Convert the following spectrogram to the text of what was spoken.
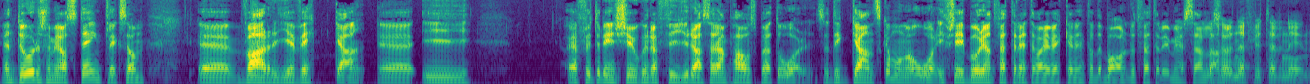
en dörr som jag har stängt liksom eh, varje vecka eh, i jag flyttade in 2004, så hade jag en paus på ett år. Så det är ganska många år. I och för sig i början tvättade jag inte varje vecka när jag inte hade barn. Då tvättade jag mer Vad sa sällan. du, när flyttade ni in?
